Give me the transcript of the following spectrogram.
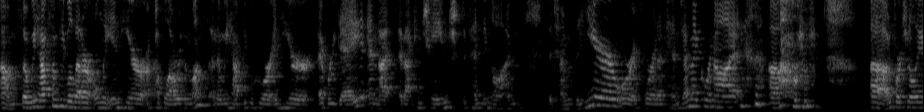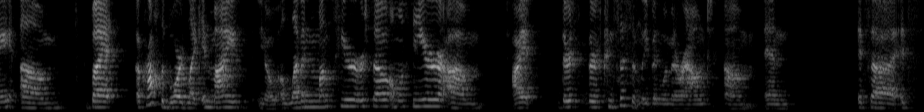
Um, so we have some people that are only in here a couple hours a month, and then we have people who are in here every day, and that that can change depending on the time of the year or if we're in a pandemic or not. um, uh, unfortunately, um, but across the board, like in my you know 11 months here or so, almost a year, um, I there's there's consistently been women around, um, and it's uh it's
